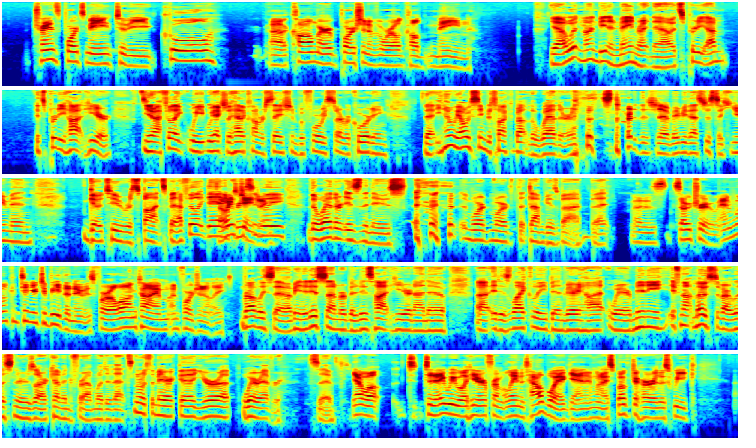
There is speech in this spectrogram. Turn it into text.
transports me to the cool, uh, calmer portion of the world called Maine. Yeah, I wouldn't mind being in Maine right now. It's pretty. I'm. It's pretty hot here. You know, I feel like we we actually had a conversation before we started recording that you know we always seem to talk about the weather at the start of the show. Maybe that's just a human go-to response, but I feel like Dan increasingly the weather is the news. the more and more the time goes by, but That is so true, and will continue to be the news for a long time, unfortunately. Probably so. I mean, it is summer, but it is hot here, and I know uh, it has likely been very hot where many, if not most, of our listeners are coming from, whether that's North America, Europe, wherever. So, Yeah, well, t- today we will hear from Elena Talboy again. And when I spoke to her this week,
